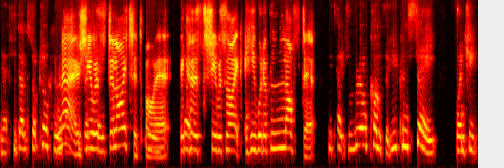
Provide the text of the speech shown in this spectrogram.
Yeah, she doesn't stop talking. No, she was delighted by mm. it because yeah. she was like, he would have loved it she takes real comfort. You can see when she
